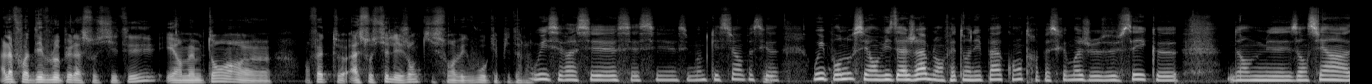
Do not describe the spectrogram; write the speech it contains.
à la fois développer la société et en même temps en fait, associer les gens qui sont avec vous au capital Oui, c'est vrai, c'est une bonne question parce que, oui, pour nous, c'est envisageable. En fait, on n'est pas contre parce que moi, je, sais que dans mes anciens,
